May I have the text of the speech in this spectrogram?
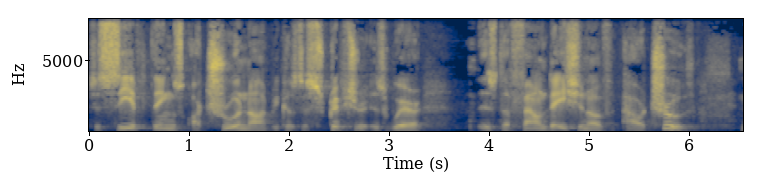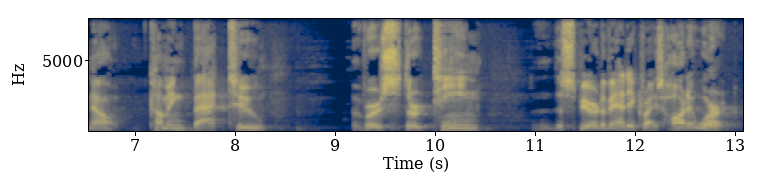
to see if things are true or not, because the scripture is where is the foundation of our truth. Now, coming back to verse 13, the spirit of Antichrist, hard at work,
